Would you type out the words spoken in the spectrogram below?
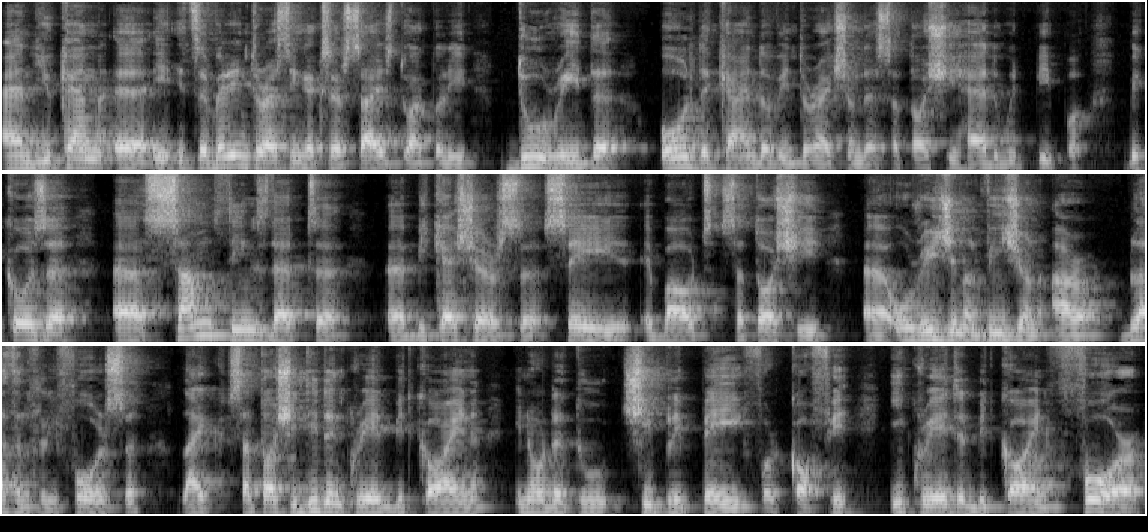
and you can. Uh, it's a very interesting exercise to actually do read all the kind of interaction that Satoshi had with people, because uh, uh, some things that uh, Bcashers say about Satoshi original vision are blatantly false like Satoshi didn't create Bitcoin in order to cheaply pay for coffee. He created Bitcoin for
